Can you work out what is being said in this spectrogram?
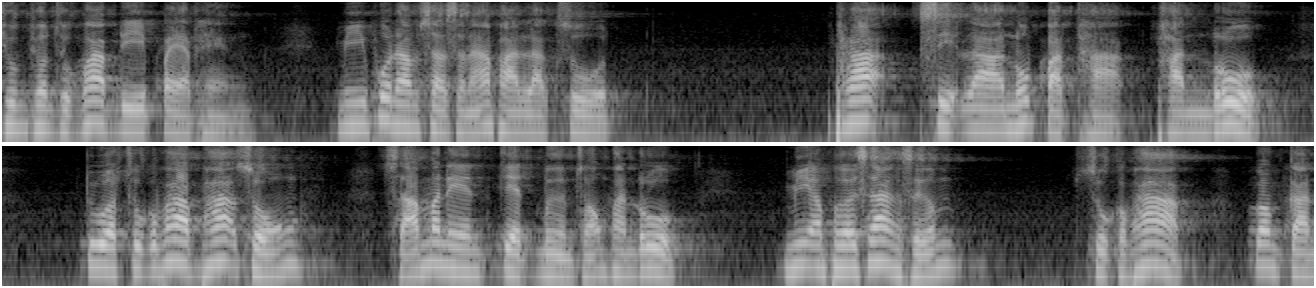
ชุมชนสุขภาพดี 8 แห่ง มีผู้นำศาสนาผ่านหลักสูตร พระศิลานุปัฏฐากพันรูป ตรวจสุขภาพพระสงฆ์สามเณร72,000 รูป มีอำเภอสร้างเสริมสุขภาพ ป้องกัน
